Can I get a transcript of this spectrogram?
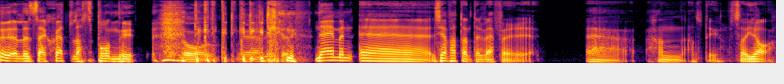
Eller så här shetlandsponny. Nej men, eh, så jag fattar inte varför eh, han alltid sa ja.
